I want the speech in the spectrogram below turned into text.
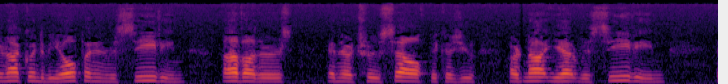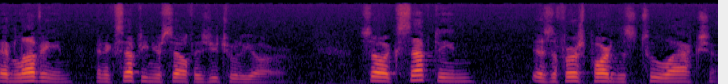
you're not going to be open and receiving of others in their true self because you are not yet receiving and loving and accepting yourself as you truly are. So accepting is the first part of this tool action.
